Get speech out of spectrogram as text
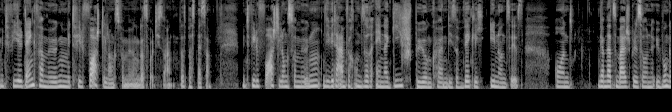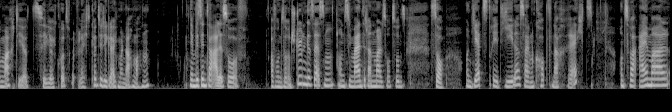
mit viel Denkvermögen, mit viel Vorstellungsvermögen, das wollte ich sagen, das passt besser, mit viel Vorstellungsvermögen, wie wir da einfach unsere Energie spüren können, die so wirklich in uns ist. Und wir haben da zum Beispiel so eine Übung gemacht, die erzähle ich euch kurz, weil vielleicht könnt ihr die gleich mal nachmachen. Denn wir sind da alle so auf, auf unseren Stühlen gesessen und sie meinte dann mal so zu uns, so, und jetzt dreht jeder seinen Kopf nach rechts und zwar einmal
